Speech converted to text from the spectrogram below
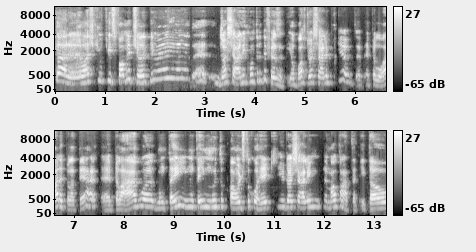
Cara, eu acho que o principal matchup é, é Josh Allen contra a defesa. E eu boto Josh Allen porque é, é, pelo ar, é pela terra, é pela água, não tem, não tem muito pra onde tu correr que o Josh Allen maltrata. Então,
